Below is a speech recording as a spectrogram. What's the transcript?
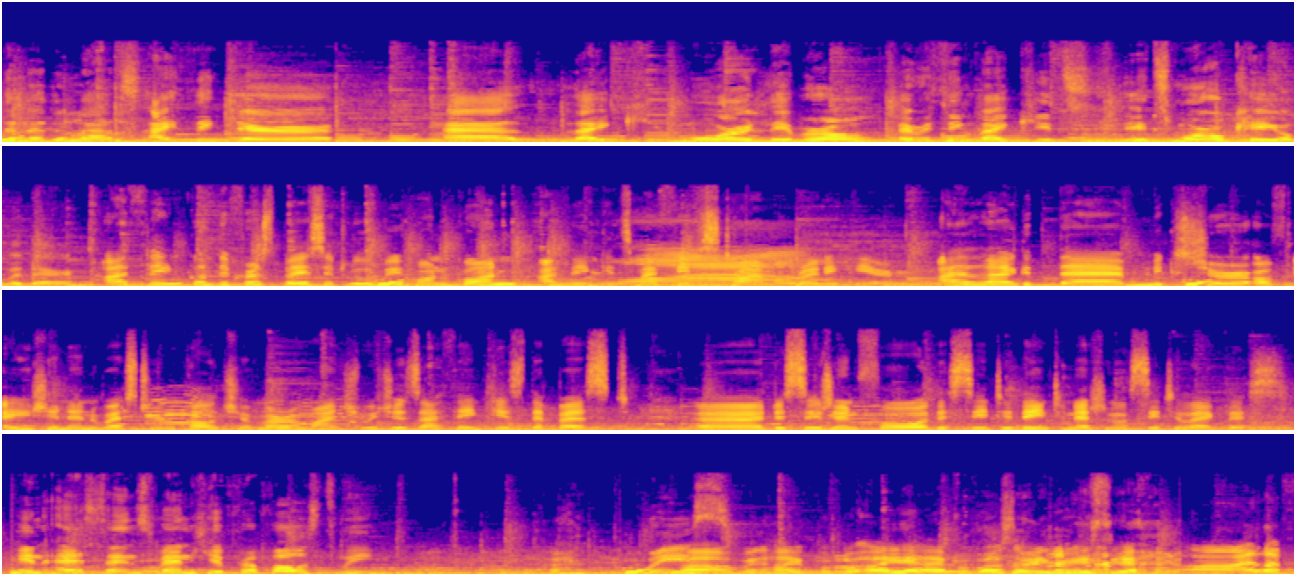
the Netherlands. I think they're uh, like more liberal. Everything like it's it's more okay over there. I think on the first place it will be Hong Kong. I think it's my fifth time already here. I like the mixture of Asian and Western culture very much, which is I think is the best uh, decision for the city, the international city like this. in essence when he proposed me. Greece. Ah, when I proposed, ah, yeah, I proposed her in Greece, yeah. Uh, I love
